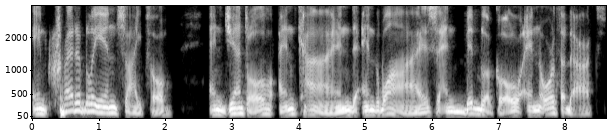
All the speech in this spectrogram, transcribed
incredibly insightful and gentle and kind and wise and biblical and orthodox,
